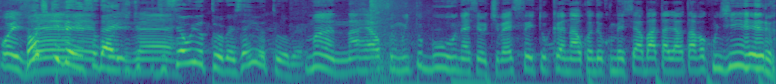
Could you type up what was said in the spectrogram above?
pois de onde é, que veio isso daí? De, é. de, ser um youtuber, sem youtuber? Mano, na real fui muito burro, né? Se eu tivesse feito o canal quando eu comecei a batalhar, eu tava com dinheiro.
